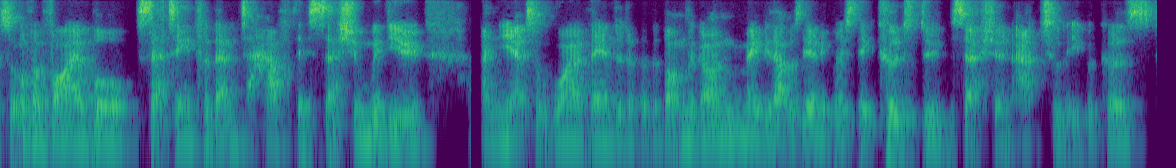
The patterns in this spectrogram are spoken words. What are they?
sort of a viable setting for them to have this session with you. And yet sort of why have they ended up at the bottom of the garden? Maybe that was the only place they could do the session actually because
